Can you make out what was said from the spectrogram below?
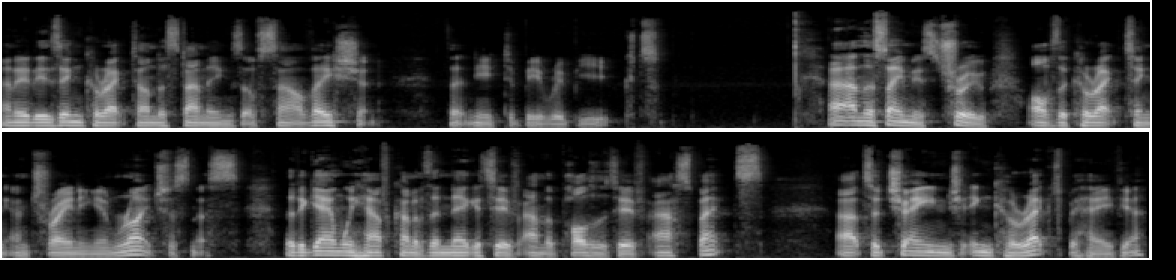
And it is incorrect understandings of salvation that need to be rebuked. And the same is true of the correcting and training in righteousness. That again, we have kind of the negative and the positive aspects uh, to change incorrect behavior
